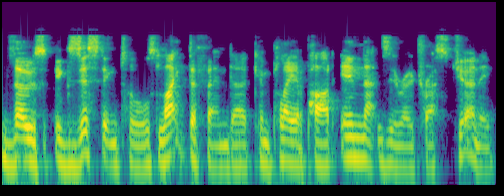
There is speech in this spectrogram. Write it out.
those existing tools like Defender can play a part in that zero trust journey.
